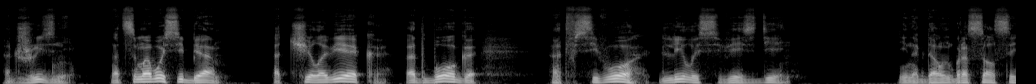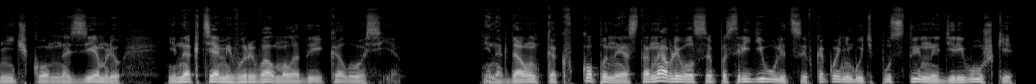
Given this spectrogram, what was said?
от жизни, от самого себя, от человека, от Бога, от всего длилось весь день. Иногда он бросался ничком на землю и ногтями вырывал молодые колосья. Иногда он, как вкопанный, останавливался посреди улицы в какой-нибудь пустынной деревушке,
